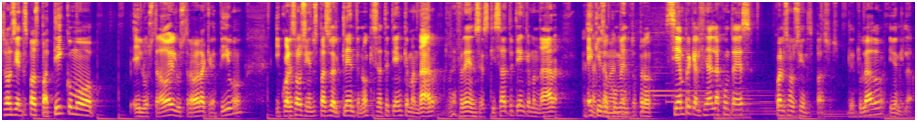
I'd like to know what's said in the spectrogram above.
son los siguientes pasos para ti como ilustrador, ilustradora creativo y cuáles son los siguientes pasos del cliente, ¿no? Quizá te tienen que mandar referencias, quizá te tienen que mandar X documento, pero siempre que al final la junta es cuáles son los siguientes pasos, de tu lado y de mi lado.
